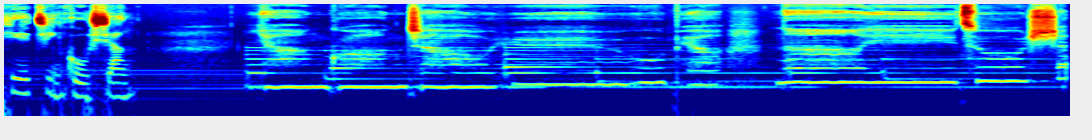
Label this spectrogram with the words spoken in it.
贴近故乡。阳光照云雾飘，那一座山，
